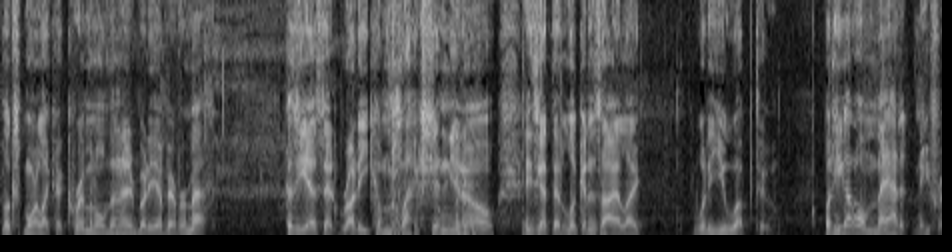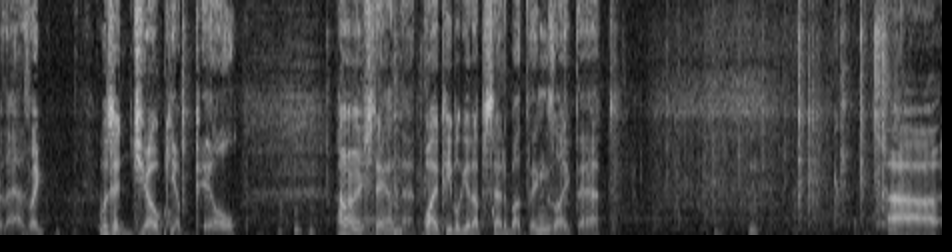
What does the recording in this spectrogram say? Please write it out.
looks more like a criminal than anybody I've ever met. Because he has that ruddy complexion, you know? and he's got that look in his eye like, what are you up to? But he got all mad at me for that. It's like, it was a joke, you pill. I don't understand that. Why people get upset about things like that. Uh,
